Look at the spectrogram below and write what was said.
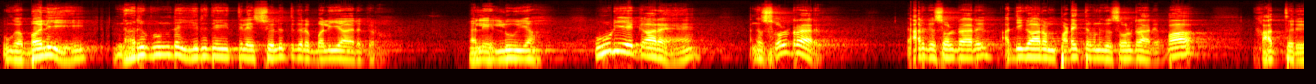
உங்கள் பலி நறுகுண்ட இருதயத்தில் செலுத்துகிற பலியாக இருக்கணும். அல்லேலூயா. ஊழியக்காரன் அங்கே சொல்கிறாரு யாருக்கு சொல்கிறாரு அதிகாரம் படைத்தவனுக்கு சொல்கிறாருப்பா காத்துரு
